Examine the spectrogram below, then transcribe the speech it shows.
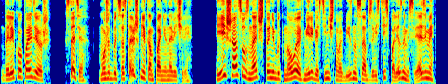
«Далеко пойдешь. Кстати, может быть, составишь мне компанию на вечере? Есть шанс узнать что-нибудь новое в мире гостиничного бизнеса, обзавестись полезными связями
